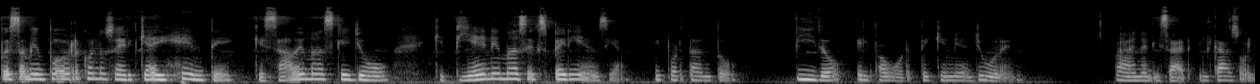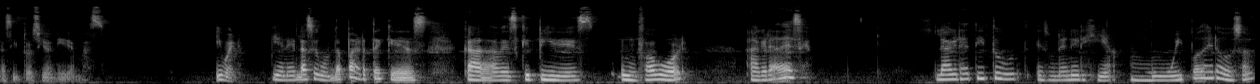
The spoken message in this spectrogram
pues también puedo reconocer que hay gente que sabe más que yo, que tiene más experiencia y por tanto pido el favor de que me ayuden a analizar el caso, la situación y demás. Y bueno, viene la segunda parte que es cada vez que pides un favor, agradece. La gratitud es una energía muy poderosa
